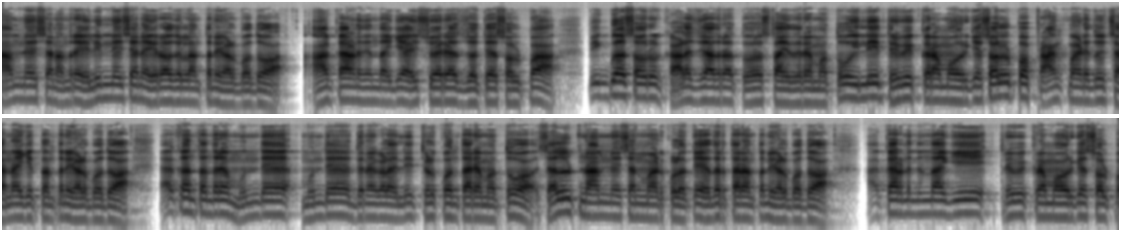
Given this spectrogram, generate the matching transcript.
ನಾಮಿನೇಷನ್ ಅಂದರೆ ಎಲಿಮಿನೇಷನ್ ಇರೋದಿಲ್ಲ ಅಂತಲೇ ಹೇಳ್ಬೋದು. ಆ ಕಾರಣದಿಂದಾಗಿ ಐಶ್ವರ್ಯ ಜೊತೆ ಸ್ವಲ್ಪ ಬಿಗ್ ಬಾಸ್ ಅವರು ಕಾಳಜಿ ಆದ್ರೆ ತೋರಿಸ್ತಾ ಇದ್ದಾರೆ ಮತ್ತು ಇಲ್ಲಿ ತ್ರಿವಿಕ್ರಮ್ ಅವರಿಗೆ ಸ್ವಲ್ಪ ಪ್ರಾಂಕ್ ಮಾಡಿದ್ದು ಚೆನ್ನಾಗಿತ್ತು ಅಂತಲೇ ಹೇಳ್ಬೋದು. ಯಾಕಂತಂದರೆ ಮುಂದೆ ಮುಂದೆ ದಿನಗಳಲ್ಲಿ ತಿಳ್ಕೊತಾರೆ ಮತ್ತು ಸೆಲ್ಫ್ ನಾಮಿನೇಷನ್ ಮಾಡ್ಕೊಳ್ಳೋಕ್ಕೆ ಹೆದರ್ತಾರೆ ಅಂತಲೇ ಹೇಳ್ಬೋದು. ಆ ಕಾರಣದಿಂದಾಗಿ ತ್ರಿವಿಕ್ರಮ್ ಅವರಿಗೆ ಸ್ವಲ್ಪ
